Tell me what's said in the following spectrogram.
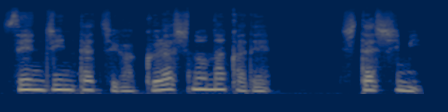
先人たちが暮らしの中で親しみ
